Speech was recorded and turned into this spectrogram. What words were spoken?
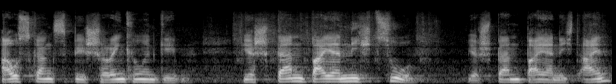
Ausgangsbeschränkungen geben. Wir sperren Bayern nicht zu, wir sperren Bayern nicht ein,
